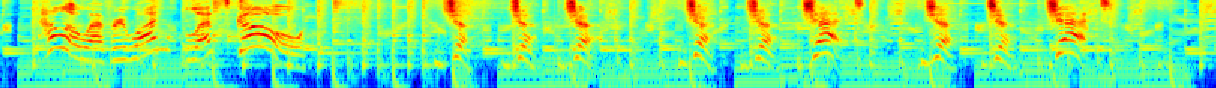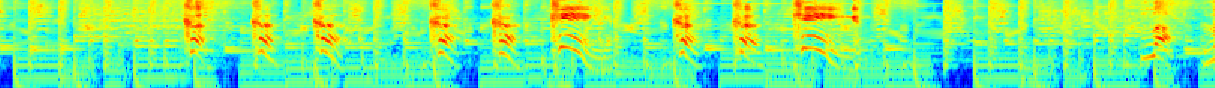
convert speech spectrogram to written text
Hello, everyone. Let's go. J, j, j. J, j, jet. J, j, jet. K, k, k. K, k, king. K, k, king. L, l,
